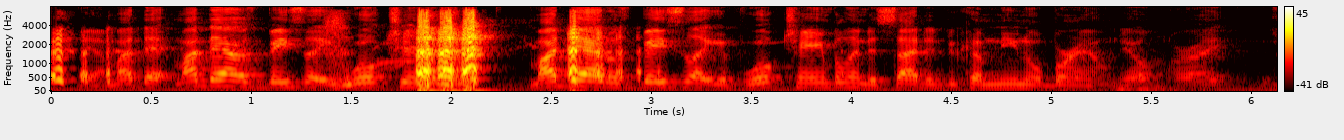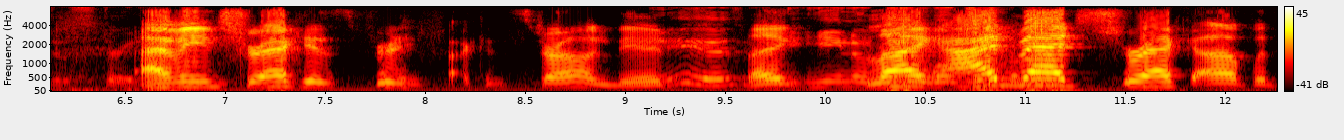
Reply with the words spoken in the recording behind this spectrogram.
Yeah. yeah, my dad, my dad was basically like Wilt Chamberlain. my dad was basically like if Wilt Chamberlain decided to become Nino Brown, yo. All right, just straight. I mean, Shrek is pretty fucking strong, dude. He is. Like, He- he like I'd match Shrek up with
